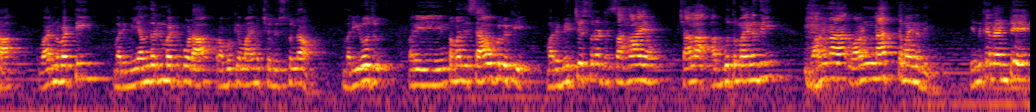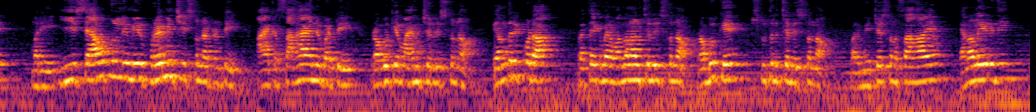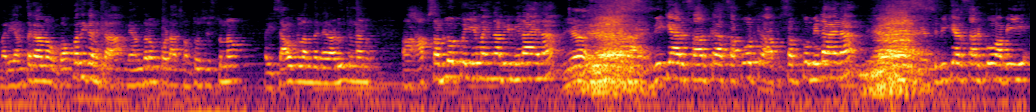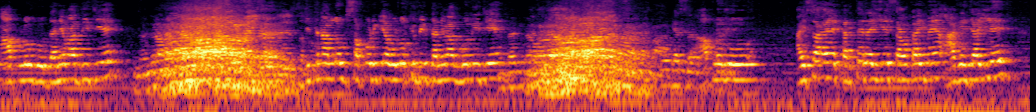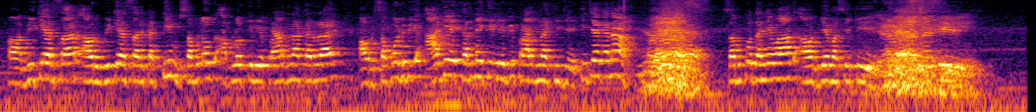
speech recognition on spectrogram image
వారిని బట్టి మరి మీ అందరిని బట్టి కూడా ప్రభుకి మాయం చెల్లిస్తున్నాం. మరి ఈరోజు మరి ఇంతమంది సేవకులకి మరి మీరు చేస్తున్నటువంటి సహాయం చాలా అద్భుతమైనది వర్ణ వర్ణాతమైనది ఎందుకనంటే మరి ఈ సేవకుల్ని మీరు ప్రేమించి ఇస్తున్నటువంటి ఆ యొక్క సహాయాన్ని బట్టి ప్రభుకే మహిమ చెల్లిస్తున్నాం. అందరికి కూడా ప్రత్యేకమైన వందనాలు చెల్లిస్తున్నాం ప్రభుకే స్థుతులు చెల్లిస్తున్నాం మరి మీరు చేస్తున్న సహాయం ఎనలేనిది మరి ఎంతగానో గొప్పది కనుక మేము అందరం కూడా సంతోషిస్తున్నాం మరి ఈ సేవకులందరూ నేను అడుగుతున్నాను आ, आप सब लोग को ये महीना भी मिला है ना वीकेआर सर का सपोर्ट आप सबको मिला है ना वीकेआर सर को अभी आप लोग धन्यवाद दीजिए जितना लोग सपोर्ट किया वो लोग को भी धन्यवाद बोल लीजिए यस आप लोग ऐसा है करते रहिए सेवकाई में आगे जाइए। वीकेआर सर और वीकेआर सर का टीम सब लोग आप लोग के लिए प्रार्थना कर रहा है और सपोर्ट भी आगे करने के लिए भी प्रार्थना कीजिए। कीजिएगा ना? सबको धन्यवाद और जय मसीह की।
